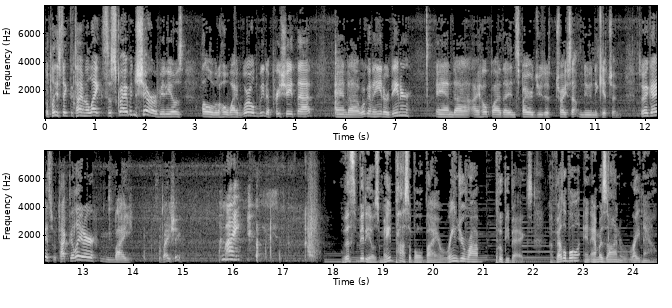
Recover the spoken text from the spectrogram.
so please take the time to like, subscribe, and share our videos all over the whole wide world. We'd appreciate that. And uh, we're going to eat our dinner. And uh, I hope uh, that inspired you to try something new in the kitchen. So, hey guys, we'll talk to you later. Bye. Bye, Sherry. bye. This video is made possible by Ranger Rob Poopy Bags, available in Amazon right now.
